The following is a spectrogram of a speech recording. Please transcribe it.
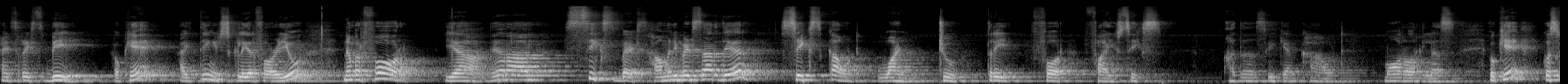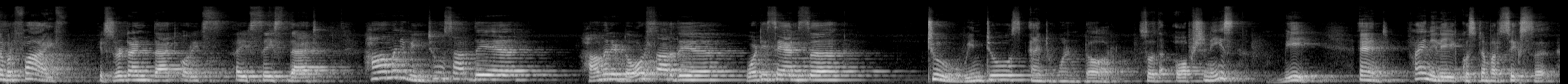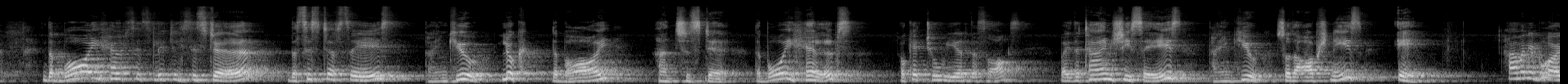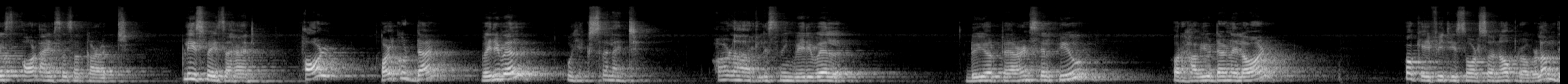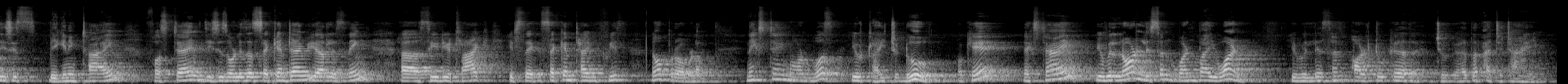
Answer is B. Okay, I think it's clear for you. Number four, yeah, there are six beds. How many beds are there? Six. Count one, two, three, four, five, six. Others you can count more or less. Okay, question number five. It's written that, or it's, it says that how many windows are there? How many doors are there? What is the answer? Two windows and one door. So the option is B. And finally, question number six. The boy helps his little sister. The sister says, Thank you. Look, the boy and sister. The boy helps, okay, to wear the socks. By the time she says, Thank you. So the option is A. How many boys? All answers are correct. Please raise a hand. All? All good done? Very well? Oh, excellent. All are listening very well. Do your parents help you? Or have you done alone? Okay, if it is also no problem, this is beginning time, first time, this is only the second time you are listening uh, CD track, it's the second time quiz, no problem. Next time onwards, you try to do, okay? Next time, you will not listen one by one, you will listen all together, together at a time.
